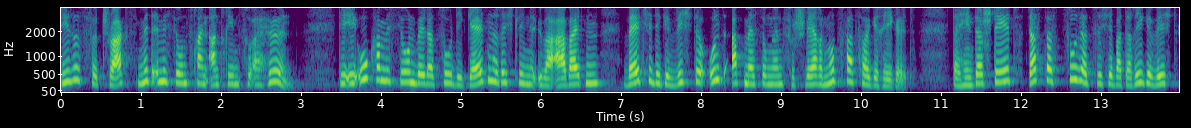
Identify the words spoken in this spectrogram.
dieses für Trucks mit emissionsfreien Antrieben zu erhöhen. Die EU-Kommission will dazu die geltende Richtlinie überarbeiten, welche die Gewichte und Abmessungen für schwere Nutzfahrzeuge regelt. Dahinter steht, dass das zusätzliche Batteriegewicht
